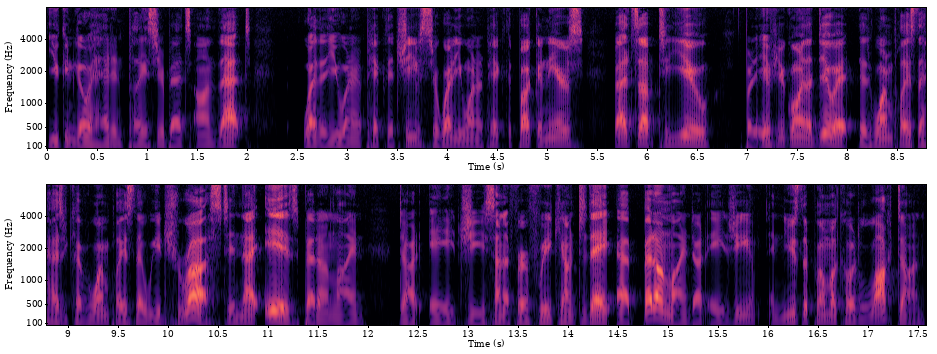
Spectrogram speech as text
You can go ahead and place your bets on that. Whether you want to pick the Chiefs or whether you want to pick the Buccaneers, that's up to you. But if you're going to do it, there's one place that has you covered, one place that we trust, and that is betonline.ag. Sign up for a free account today at betonline.ag and use the promo code LOCKEDON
